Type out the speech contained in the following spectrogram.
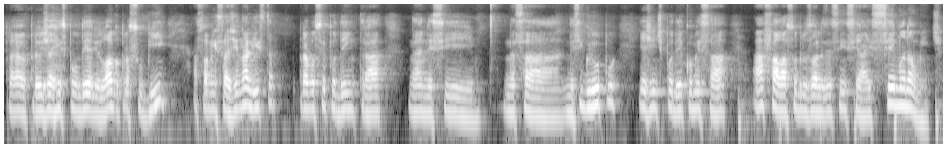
Para eu já responder ali logo para subir a sua mensagem na lista, para você poder entrar né, nesse, nessa, nesse grupo e a gente poder começar a falar sobre os óleos essenciais semanalmente.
